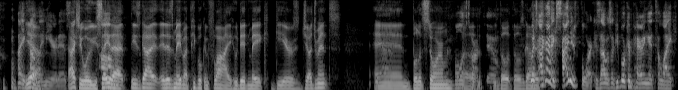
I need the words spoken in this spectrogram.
like Yeah. how linear it is. actually, well, you say Um, that these guys, it is made by People Can Fly, who did make Gears Judgment and Bulletstorm. And Bulletstorm, too. tho- those guys. which I got excited for because I was like, people were comparing it to like.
